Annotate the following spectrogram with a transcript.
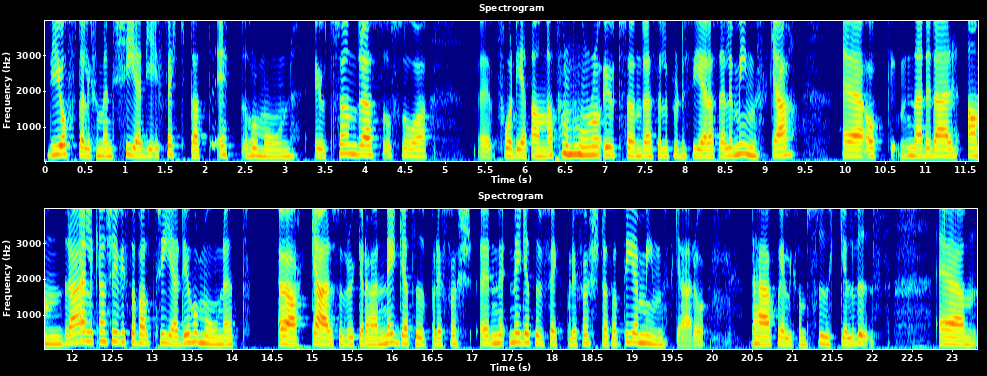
det är ju ofta liksom en kedjeeffekt att ett hormon utsöndras och så eh, får det ett annat hormon att utsöndras eller produceras eller minska. Eh, och när det där andra eller kanske i vissa fall tredje hormonet ökar så brukar det ha en negativ, på det förs- eh, negativ effekt på det första så att det minskar. Och det här sker liksom cykelvis. Ehm,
